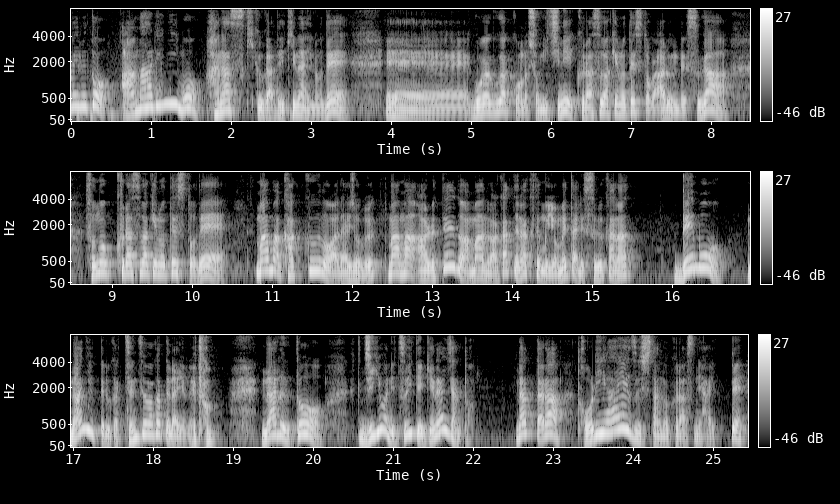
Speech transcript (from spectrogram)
べるとあまりにも話す聞くができないので、えー、語学学校の初日にクラス分けのテストがあるんですがそのクラス分けのテストでまあまあ書くのは大丈夫。まあまあある程度はまあ分かってなくても読めたりするかな。でも何言ってるか全然分かってないよねと。なると授業についていけないじゃんと。だったらとりあえず下のクラスに入って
